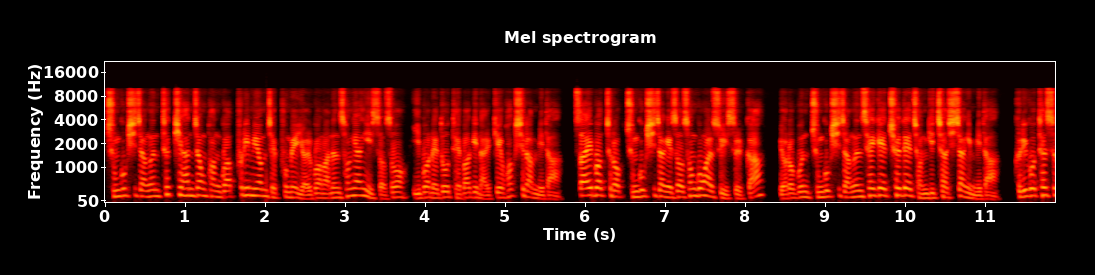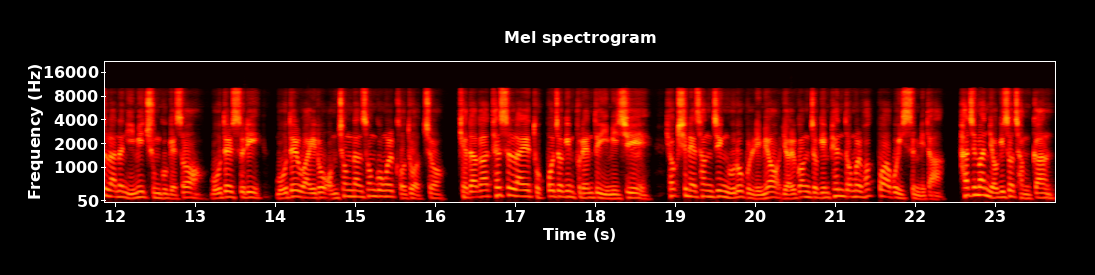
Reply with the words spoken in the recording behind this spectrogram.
중국 시장은 특히 한정판과 프리미엄 제품에 열광하는 성향이 있어서 이번에도 대박이 날 게 확실합니다. 사이버 트럭 중국 시장에서 성공할 수 있을까? 여러분 중국 시장은 세계 최대 전기차 시장입니다. 그리고 테슬라는 이미 중국에서 모델 3, 모델 Y로 엄청난 성공을 거두었죠. 게다가 테슬라의 독보적인 브랜드 이미지, 혁신의 상징으로 불리며 열광적인 팬덤을 확보하고 있습니다. 하지만 여기서 잠깐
